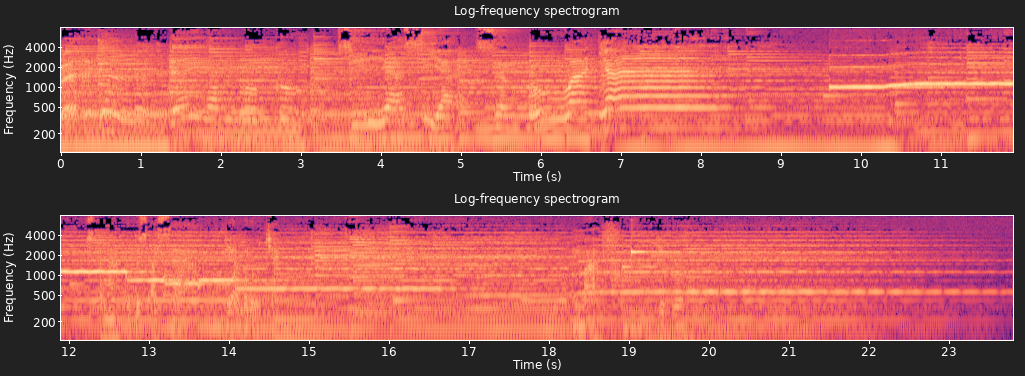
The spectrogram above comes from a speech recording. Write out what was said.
Bergelut dengan buku. Sia-sia semuanya i said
